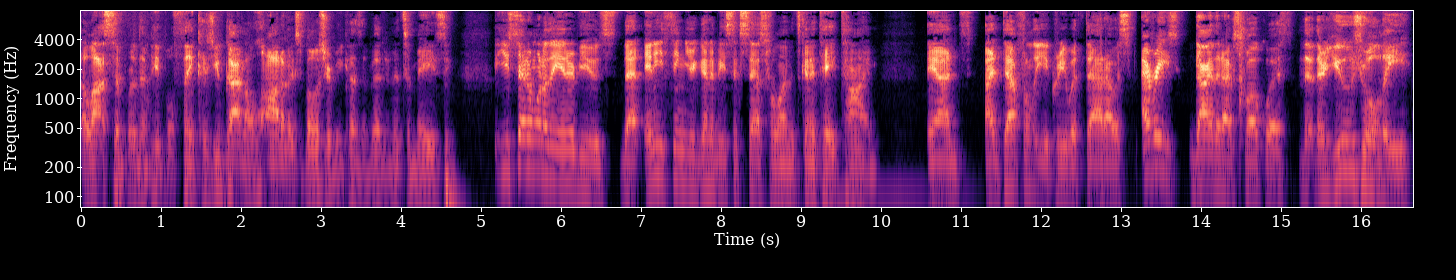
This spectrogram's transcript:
a lot simpler than people think because you've gotten a lot of exposure because of it, and it's amazing. You said in one of the interviews that anything you're going to be successful in, it's going to take time. And I definitely agree with that. I was every guy that I've spoke with, they're usually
